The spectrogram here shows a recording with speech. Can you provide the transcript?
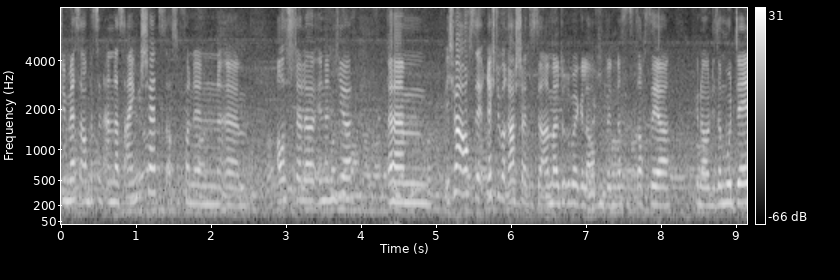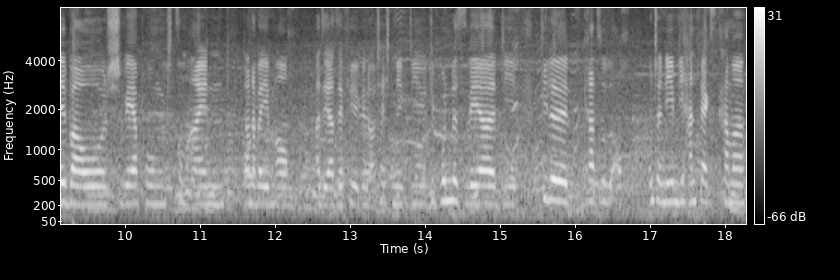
die Messe auch ein bisschen anders eingeschätzt, auch so von den ähm, AusstellerInnen hier. Ähm, ich war auch sehr, recht überrascht, als ich so einmal drüber gelaufen bin. Das ist doch sehr, genau, dieser Modellbau-Schwerpunkt zum einen, dann aber eben auch, also ja, sehr viel, genau, Technik, die, die Bundeswehr, die viele, gerade so auch Unternehmen, die Handwerkskammer,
